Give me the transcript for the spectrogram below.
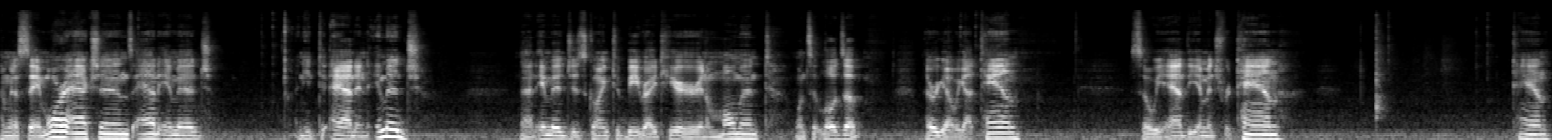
I'm going to say more actions, add image. I need to add an image. That image is going to be right here in a moment once it loads up. There we go, we got tan. So we add the image for tan. Tan,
